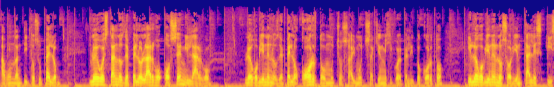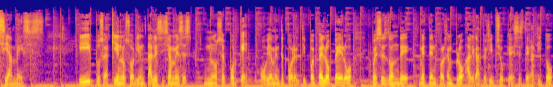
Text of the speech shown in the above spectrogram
abundantito su pelo. Luego están los de pelo largo o semilargo. Luego vienen los de pelo corto, muchos, hay muchos aquí en México de pelito corto. Y luego vienen los orientales y siameses. Y pues aquí en los orientales y siameses, no sé por qué, obviamente por el tipo de pelo, pero pues es donde meten, por ejemplo, al gato egipcio, que es este gatito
